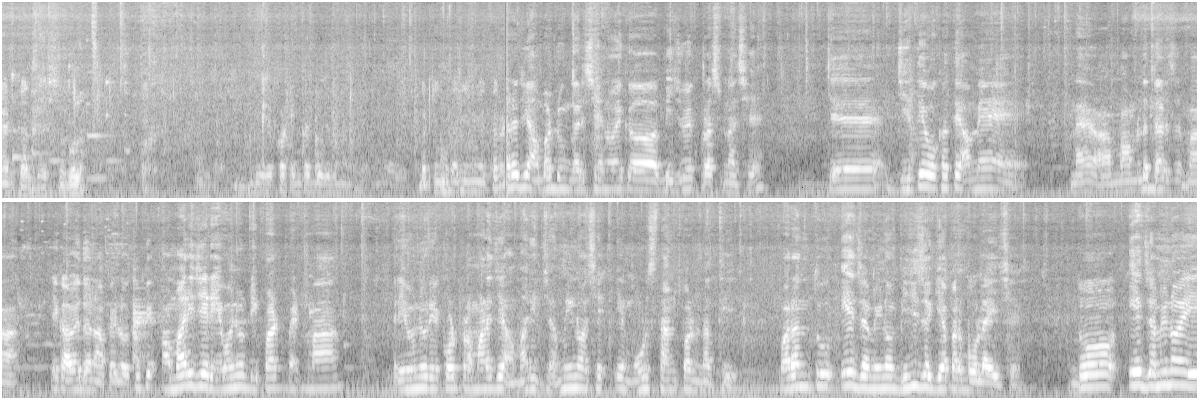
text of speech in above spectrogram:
એડ કરી દઈશ. બોલો. કટિંગ કરી દીધું કટિંગ કરીને અમારે જે આંબા ડુંગર છે એનો એક બીજો એક પ્રશ્ન છે કે જે તે વખતે અમે મામલતદારમાં એક આવેદન આપેલું હતું કે અમારી જે રેવન્યુ ડિપાર્ટમેન્ટમાં રેવન્યુ રેકોર્ડ પ્રમાણે જે અમારી જમીનો છે એ મૂળ સ્થાન પર નથી. પરંતુ એ જમીનો બીજી જગ્યા પર બોલાય છે. તો એ જમીનો એ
